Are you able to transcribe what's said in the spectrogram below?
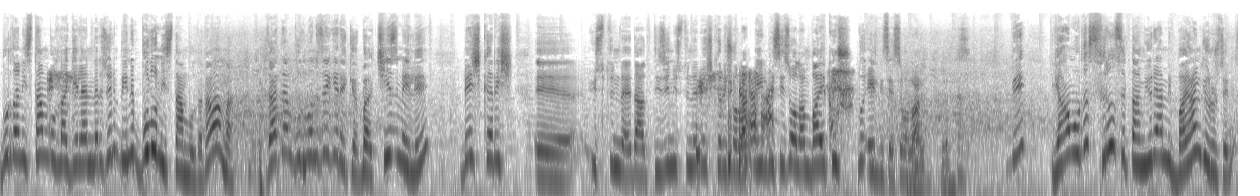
buradan İstanbul'dan gelenlere söyleyeyim beni bulun İstanbul'da tamam mı? Zaten bulmanıza gerek yok. Bak çizmeli 5 karış e, üstünde daha dizin üstünde 5 karış olan elbisesi olan baykuşlu elbisesi olan ve yağmurda sırılsıklam yürüyen bir bayan görürseniz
